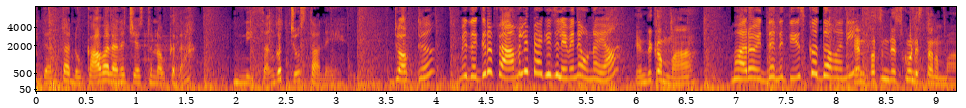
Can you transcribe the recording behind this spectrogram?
ఇదంతా నువ్వు కావాలనే చేస్తున్నావు కదా? నీ సంగతి చూస్తానే. డాక్టర్ మీ దగ్గర ఫ్యామిలీ ప్యాకేజీలు ఏమైనా ఉన్నాయా? ఎందుకమ్మా? మరో ఇద్దరిని తీసుకొద్దామని. టెన్ పర్సెంట్ డిస్కౌంట్ ఇస్తానమ్మా.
